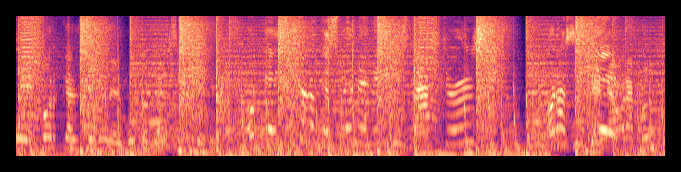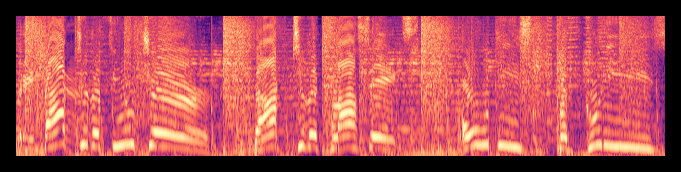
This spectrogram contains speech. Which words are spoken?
Mejor canción en el mundo no existe. Ok, esto es lo que suena en 80s Masters. Ahora sí que. Back to the future. Back to the classics. Oldies but goodies.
